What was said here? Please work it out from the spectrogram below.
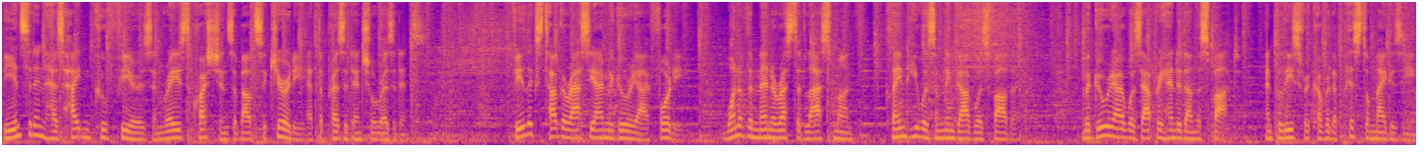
The incident has heightened coup fears and raised questions about security at the presidential residence. Felix Tagarasiai Maguriai, 40, one of the men arrested last month, claimed he was Mnangagwa's father. Maguriai was apprehended on the spot, and police recovered a pistol magazine,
